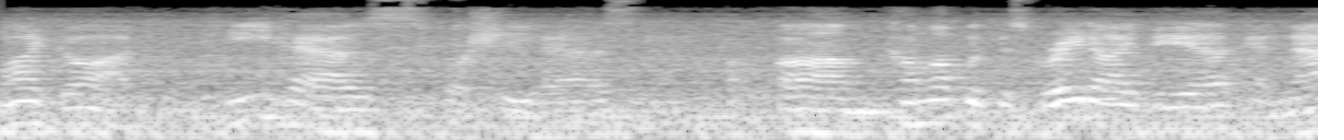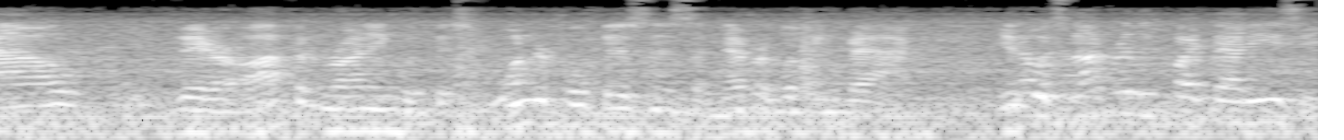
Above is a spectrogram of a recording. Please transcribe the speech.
my God, he has or she has um, come up with this great idea, and now they're off and running with this wonderful business and never looking back. You know, it's not really quite that easy.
